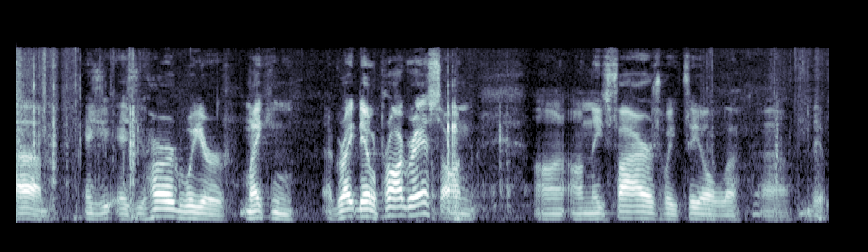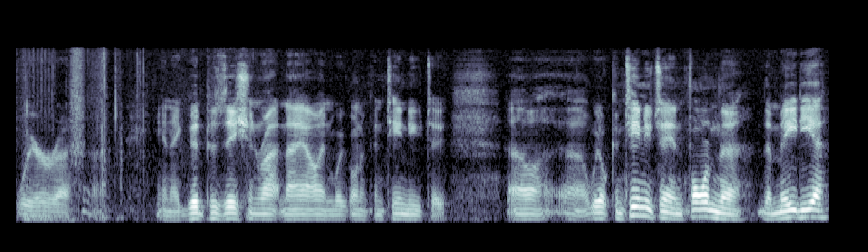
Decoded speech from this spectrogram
Um, As you, as you heard, we are making a great deal of progress on, on, on these fires. We feel uh, uh, that we're uh, uh, in a good position right now, and we're going to continue to, uh, uh, we'll continue to inform the, the media.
